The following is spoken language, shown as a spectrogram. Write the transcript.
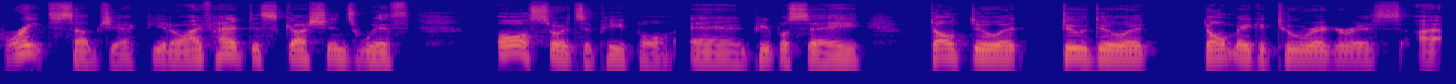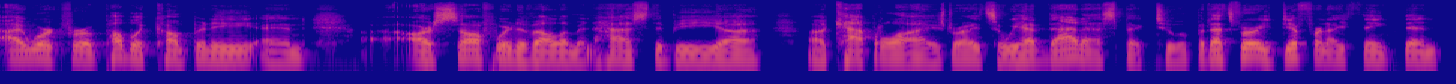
great subject. You know, I've had discussions with all sorts of people, and people say, don't do it, do do it, don't make it too rigorous. I, I, work for a public company, and our software development has to be uh, uh, capitalized, right? So we have that aspect to it, but that's very different, I think, than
